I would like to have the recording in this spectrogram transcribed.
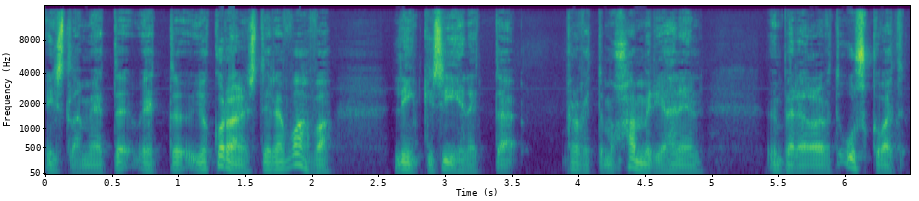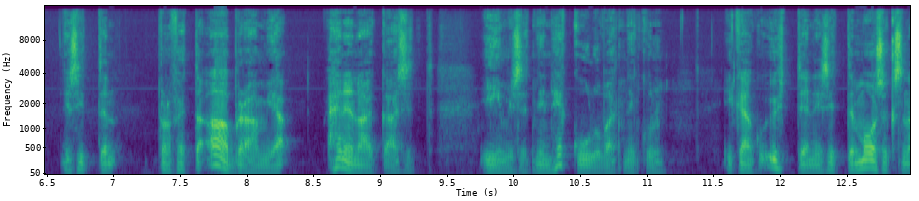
islamia, että, että jo Koranissa tehdään vahva linkki siihen, että profeetta Muhammed ja hänen ympärillä olevat uskovat, ja sitten profeetta Abraham ja hänen aikaiset ihmiset, niin he kuuluvat niin kuin ikään kuin yhteen, niin sitten Mooseksen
